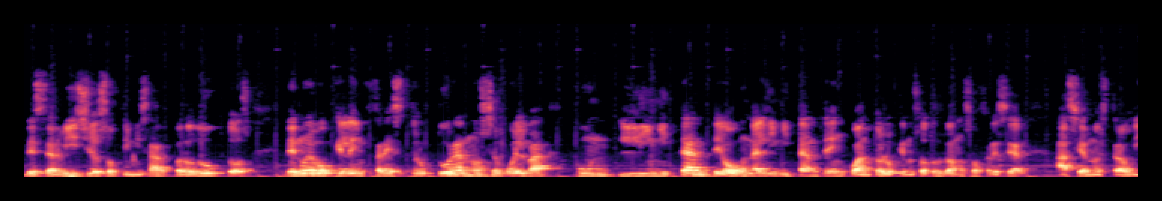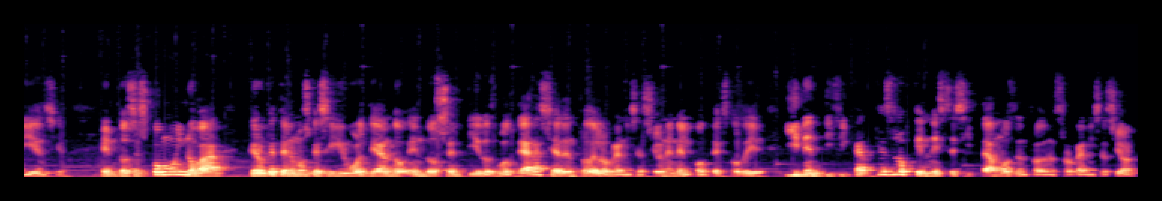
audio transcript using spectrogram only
de servicios, optimizar productos. De nuevo, que la infraestructura no se vuelva un limitante o una limitante en cuanto a lo que nosotros vamos a ofrecer hacia nuestra audiencia. Entonces, ¿cómo innovar? Creo que tenemos que seguir volteando en dos sentidos. Voltear hacia dentro de la organización en el contexto de identificar qué es lo que necesitamos dentro de nuestra organización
